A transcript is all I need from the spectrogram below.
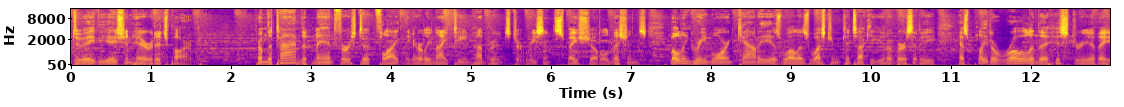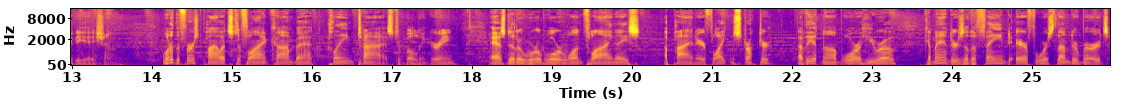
to Aviation Heritage Park. From the time that man first took flight in the early 1900s to recent space shuttle missions, Bowling Green Warren County, as well as Western Kentucky University, has played a role in the history of aviation. One of the first pilots to fly in combat claimed ties to Bowling Green, as did a World War I flying ace, a pioneer flight instructor, a Vietnam War hero, commanders of the famed Air Force Thunderbirds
